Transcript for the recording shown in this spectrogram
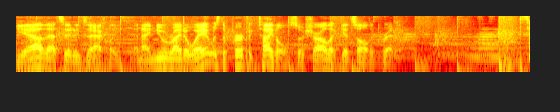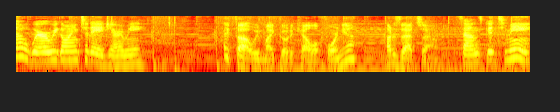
Yeah, that's it exactly. And I knew right away it was the perfect title, so Charlotte gets all the credit. So, where are we going today, Jeremy? I thought we might go to California. How does that sound? Sounds good to me.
